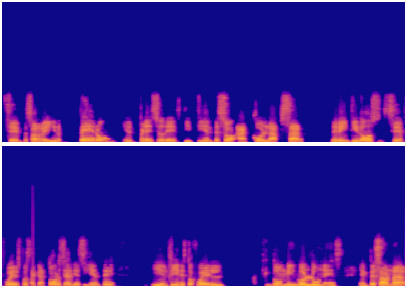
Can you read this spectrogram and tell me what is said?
se empezó a reír, pero el precio de FTT empezó a colapsar. De 22 se fue después a 14 al día siguiente, y en fin, esto fue el domingo, lunes, empezaron a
